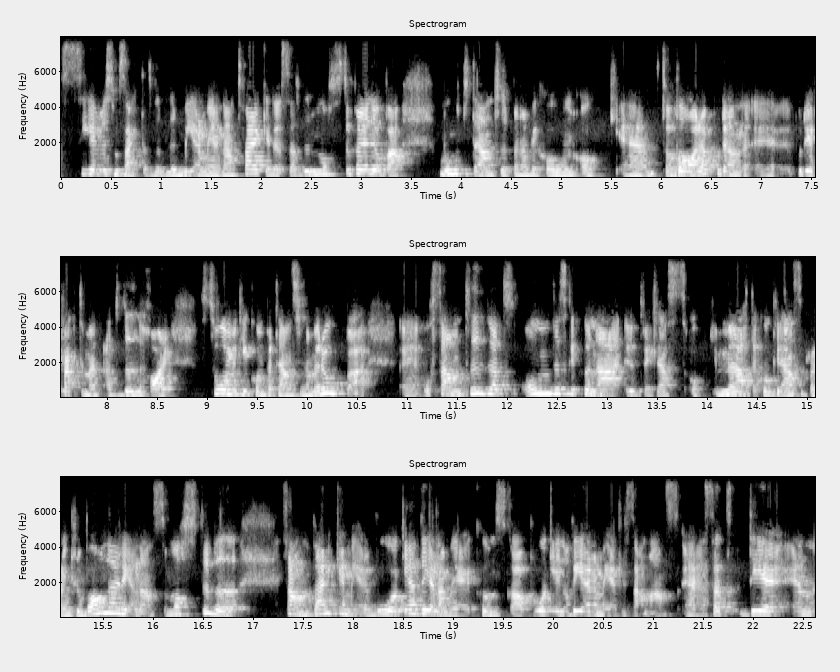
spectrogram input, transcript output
ser vi som sagt att vi blir mer och mer nätverkade så att vi måste börja jobba mot den typen av vision och eh, ta vara på, den, eh, på det faktumet att vi har så mycket kompetens inom Europa. Eh, och samtidigt att om vi ska kunna utvecklas och möta konkurrensen på den globala arenan så måste vi samverka mer, våga dela mer kunskap, våga innovera mer tillsammans. Eh, så att det är en,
